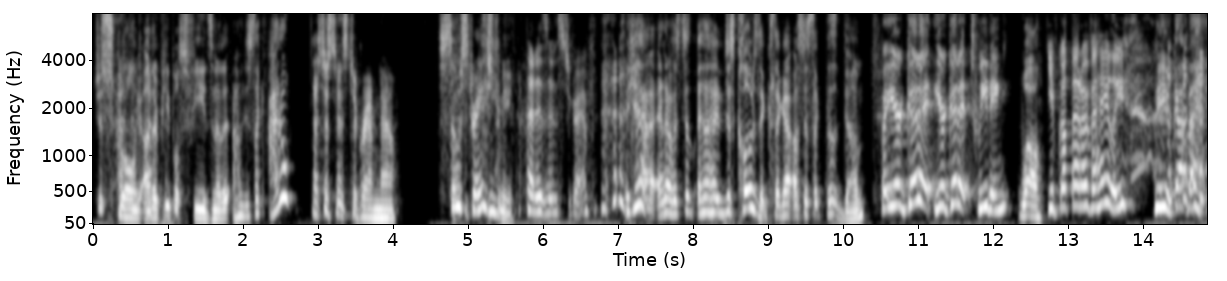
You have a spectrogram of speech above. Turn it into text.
just scrolling other people's feeds and other. I'm just like, I don't, That's just Instagram now. So strange to me. that is Instagram. yeah. And I was just, and I just closed it because I got, I was just like, this is dumb. But you're good at you're good at tweeting. Well, You've got that over Haley. You've got that.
